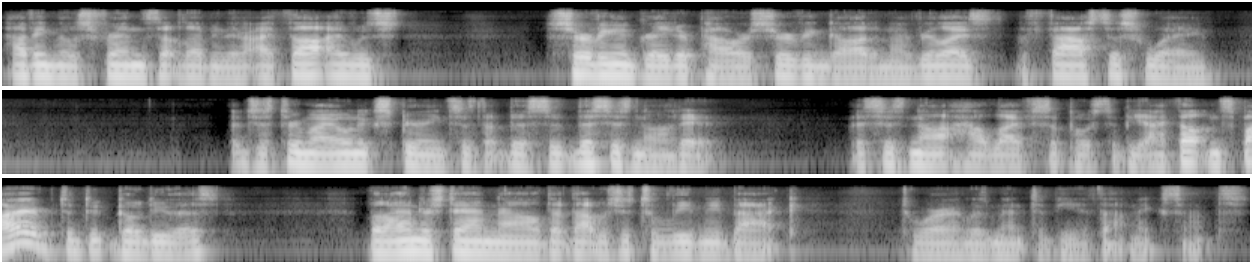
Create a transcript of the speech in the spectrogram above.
having those friends that led me there. I thought I was serving a greater power, serving God, and I realized the fastest way, just through my own experiences, that this this is not it. This is not how life's supposed to be. I felt inspired to do, go do this, but I understand now that that was just to lead me back to where I was meant to be, if that makes sense.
